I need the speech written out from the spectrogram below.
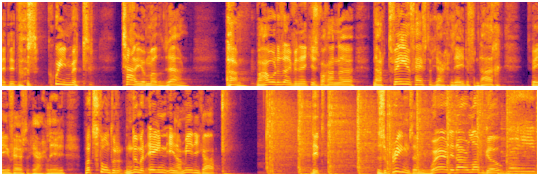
Dit was Queen met Tie Your Mother Down. we houden het even netjes. We gaan uh, naar 52 jaar geleden vandaag. 52 jaar geleden. Wat stond er nummer 1 in Amerika? Dit. The Supremes and Where Did Our Love Go? Baby,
